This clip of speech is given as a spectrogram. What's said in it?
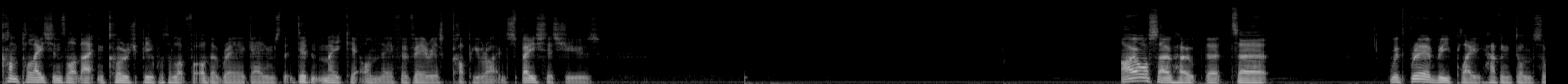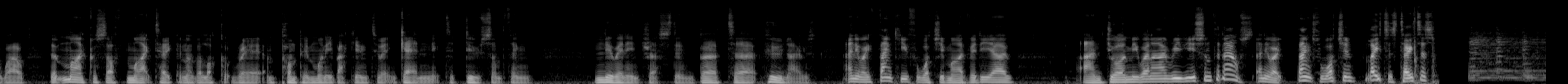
compilations like that encourage people to look for other rare games that didn't make it on there for various copyright and space issues. I also hope that uh, with Rare Replay having done so well, that Microsoft might take another look at Rare and pumping money back into it and getting it to do something new and interesting. But uh, who knows? Anyway, thank you for watching my video and join me when I review something else. Anyway, thanks for watching. Latest, taters.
